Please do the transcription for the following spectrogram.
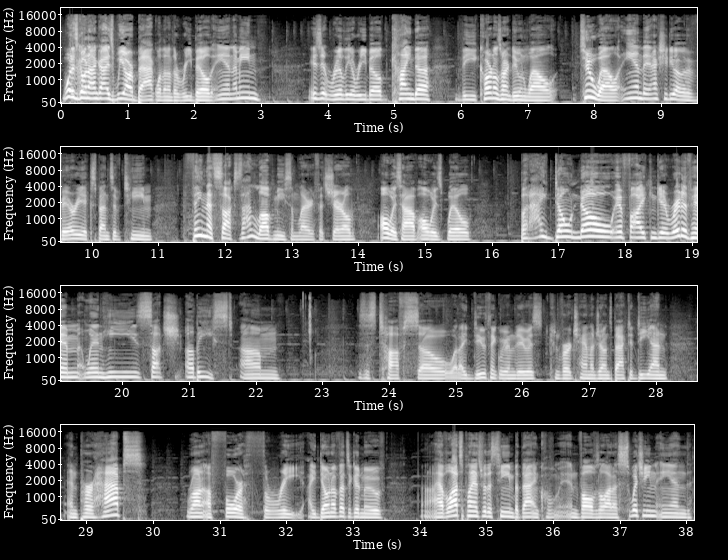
What is going on, guys? We are back with another rebuild, and I mean, is it really a rebuild? Kinda. The Cardinals aren't doing well, too well, and they actually do have a very expensive team. The thing that sucks is I love me some Larry Fitzgerald. Always have, always will. But I don't know if I can get rid of him when he's such a beast. Um, this is tough. So what I do think we're going to do is convert Chandler Jones back to D end and perhaps run a 4-3. I don't know if that's a good move. Uh, I have lots of plans for this team, but that involves a lot of switching and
